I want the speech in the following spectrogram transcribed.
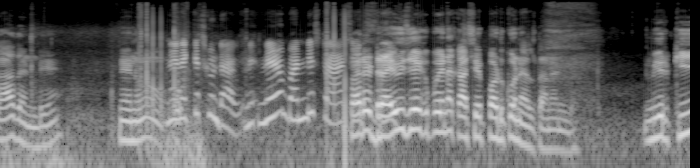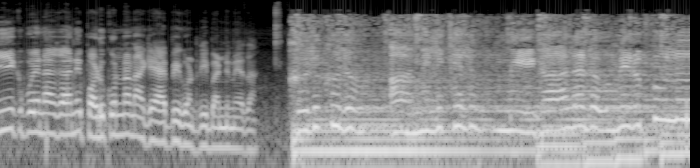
కాదండి. నేను నేను ఎక్కించుకుంటా. నేను బండి స్టార్ట్ సరే డ్రైవ్ చేయకపోయినా కాసేపు పడుకొని వెళ్తానండి. మీరు కీయకపోయినా కానీ పడుకున్నా నాకు హ్యాపీగా ఉంటుంది ఈ బండి మీద. కులుకులు ఆ మెలికలు మేఘాలలో మెరుపులు.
